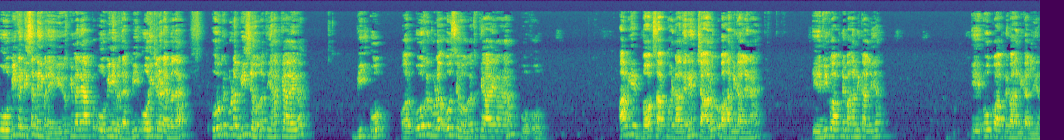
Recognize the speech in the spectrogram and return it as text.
ओ बी कंडीशन नहीं बनेगी, क्योंकि मैंने आपको ओ बी नहीं बताया बी ओ ही जीनोटाइप बताया। तो ओ का गुणा बी से होगा तो यहाँ क्या आएगा? बी ओ और ओ का गुणा ओ से होगा तो क्या आएगा यहाँ? ओ ओ अब ये बॉक्स आपको हटा देने चारों को बाहर निकाल लेना है। ए बी को आपने बाहर निकाल लिया ए ओ को आपने बाहर निकाल लिया।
